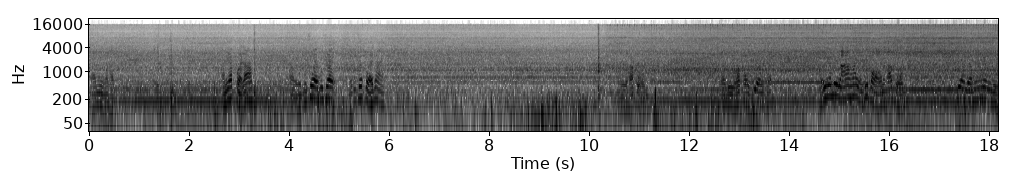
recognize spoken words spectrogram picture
แป๊บนึงนะครับ อันนี้เปิดแล้วครับเอาเดี๋ยวผู้ช่วยผู้ช่วยผู้ช่วยเปิดให้หน่อยดูครับผม มาดูครับห้องเครื่องครับ อันนี้ยังไม่ล้างฮะอย่างที่บอกนะครับ ผมเครื่องยังนิ่งๆอยู่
